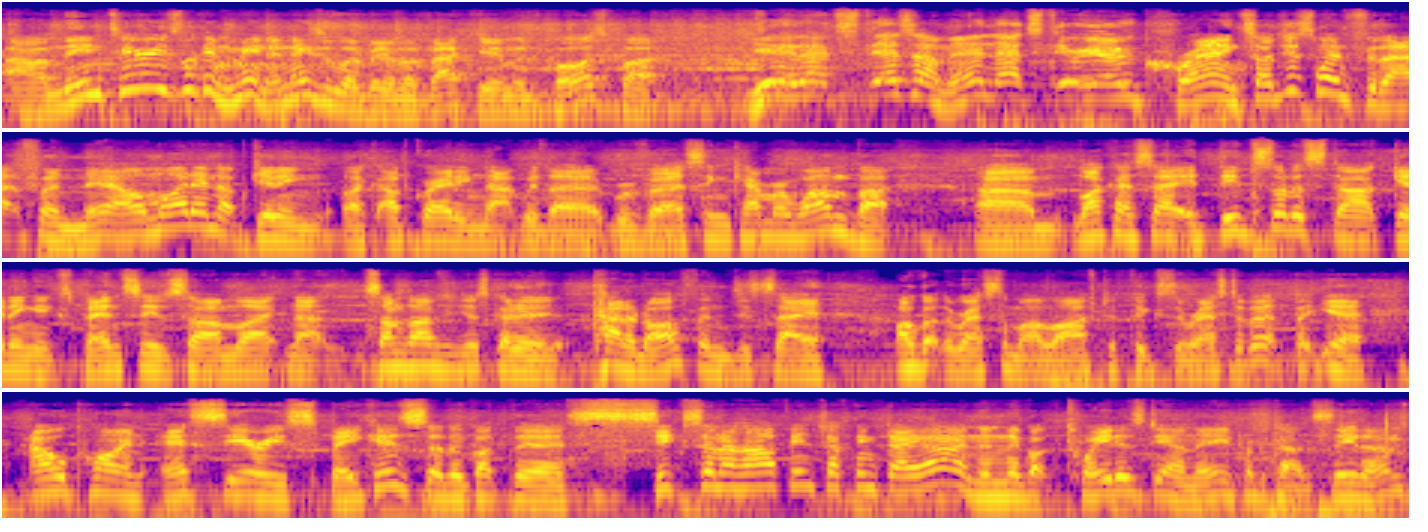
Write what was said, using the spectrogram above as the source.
Um, the interior's looking mint, it needs a little bit of a vacuum, of course, but yeah, that's Stezza, man, that stereo crank. So I just went for that for now. I might end up getting, like, upgrading that with a reversing camera one, but um, like I say, it did sort of start getting expensive, so I'm like, nah, sometimes you just got to cut it off and just say, I've got the rest of my life to fix the rest of it. But yeah, Alpine S series speakers, so they've got the six and a half inch, I think they are, and then they've got tweeters down there, you probably can't see them.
